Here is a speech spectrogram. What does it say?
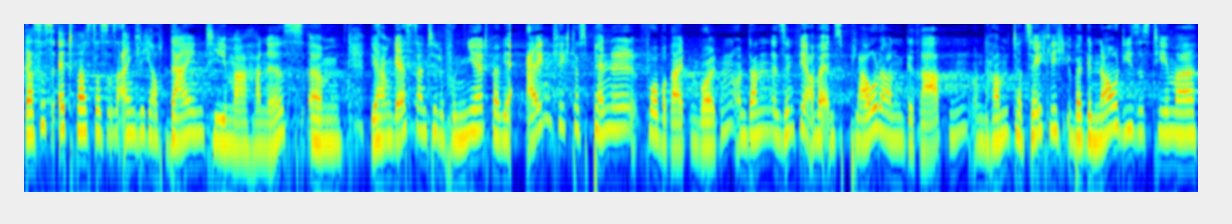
Das ist etwas, das ist eigentlich auch dein Thema, Hannes. Ähm, wir haben gestern telefoniert, weil wir eigentlich das Panel vorbereiten wollten und dann sind wir aber ins Plaudern geraten und haben tatsächlich über genau dieses Thema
